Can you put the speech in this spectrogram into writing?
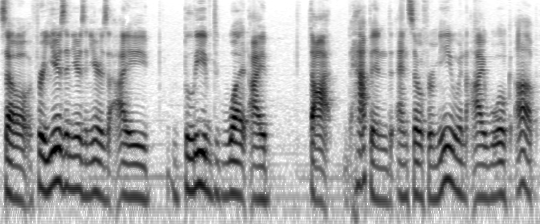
So for years and years and years i believed what i thought happened and so for me when i woke up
